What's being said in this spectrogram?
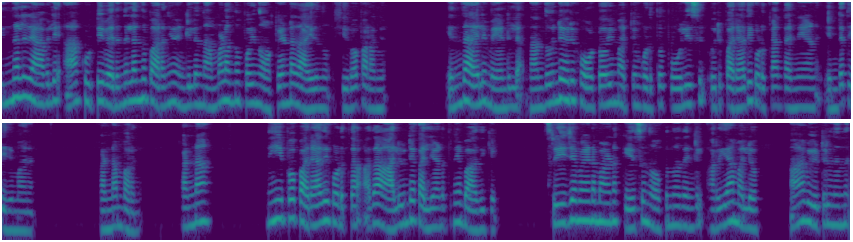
ഇന്നലെ രാവിലെ ആ കുട്ടി വരുന്നില്ലെന്ന് പറഞ്ഞുവെങ്കിലും നമ്മളൊന്ന് പോയി നോക്കേണ്ടതായിരുന്നു ശിവ പറഞ്ഞു. എന്തായാലും വേണ്ടില്ല. നന്ദുവിന്റെ ഒരു ഫോട്ടോയും മറ്റും കൊടുത്ത് പോലീസിൽ ഒരു പരാതി കൊടുക്കാൻ തന്നെയാണ് എന്റെ തീരുമാനം കണ്ണൻ പറഞ്ഞു. കണ്ണ നീ ഇപ്പോൾ പരാതി കൊടുത്ത അത് ആലുവിന്റെ കല്യാണത്തിനെ ബാധിക്കും. ശ്രീജ മേഡമാണ് കേസ് നോക്കുന്നതെങ്കിൽ അറിയാമല്ലോ ആ വീട്ടിൽ നിന്ന്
